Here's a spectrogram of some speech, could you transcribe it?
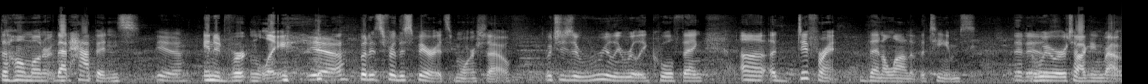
the homeowner, that happens yeah inadvertently. yeah but it's for the spirits more so, which is a really, really cool thing. Uh, a different than a lot of the teams. It We were talking about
